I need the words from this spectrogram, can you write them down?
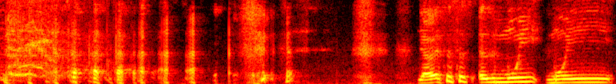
y a veces es, es, muy, muy,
